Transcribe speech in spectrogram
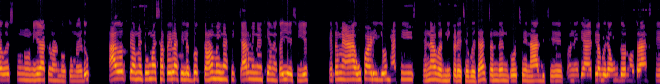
આ વસ્તુનું નિરાકરણ નહોતું મળ્યું. આ વખતે અમે ચોમાસા પહેલાથી લગભગ ત્રણ મહિનાથી, ચાર મહિનાથી અમે કહીએ છીએ કે તમે આ ઉપાડી લો ત્યાંથી જનાવર નીકળે છે બધા. ચંદનગો છે, નાગ છે, અને ત્યાં એટલા બધા ઉંદરનો ત્રાસ છે.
